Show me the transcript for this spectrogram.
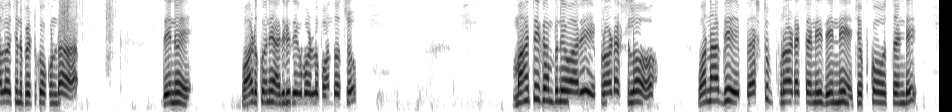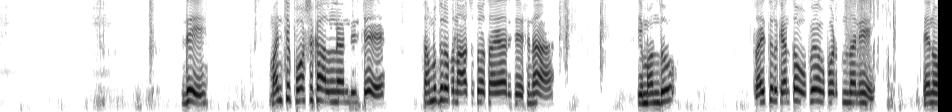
ఆలోచన పెట్టుకోకుండా దీన్ని వాడుకొని అధిక దిగుబడులు పొందొచ్చు. మహతి కంపెనీ వారి ప్రోడక్ట్స్లో one of the best product అని దీన్ని చెప్పుకోవచ్చండి. ఇది మంచి పోషకాలను అందించే సముద్రపు నాచుతో తయారు చేసిన ఈ మందు. రైతులకు ఎంతో ఉపయోగపడుతుందని నేను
